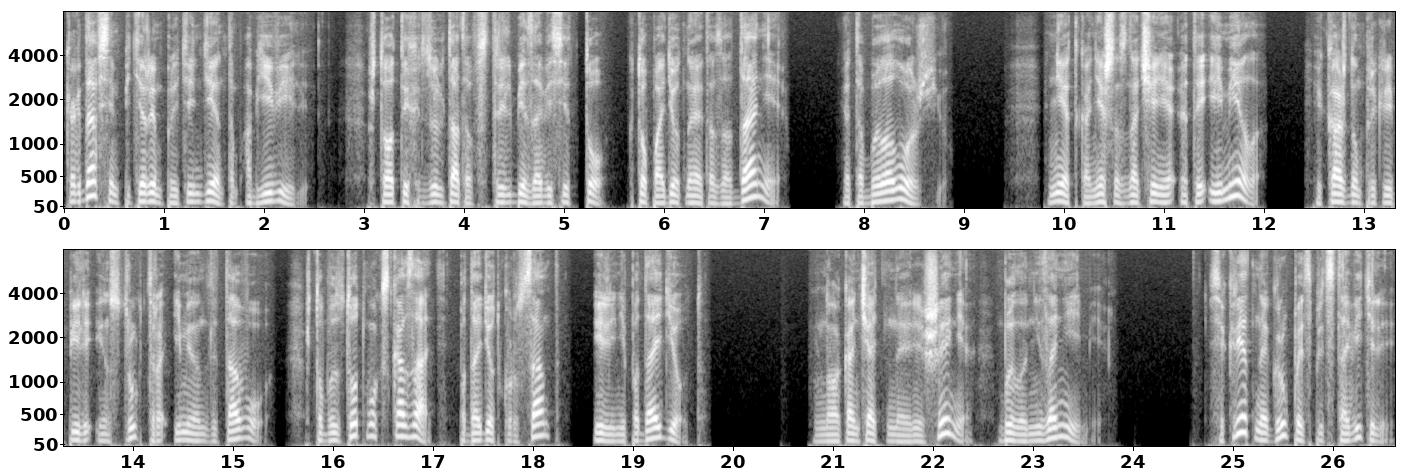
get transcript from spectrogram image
Когда всем пятерым претендентам объявили, что от их результатов в стрельбе зависит то, кто пойдет на это задание, это было ложью. Нет, конечно, значение это имело, и каждому прикрепили инструктора именно для того, чтобы тот мог сказать, подойдет курсант или не подойдет. Но окончательное решение было не за ними. Секретная группа из представителей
